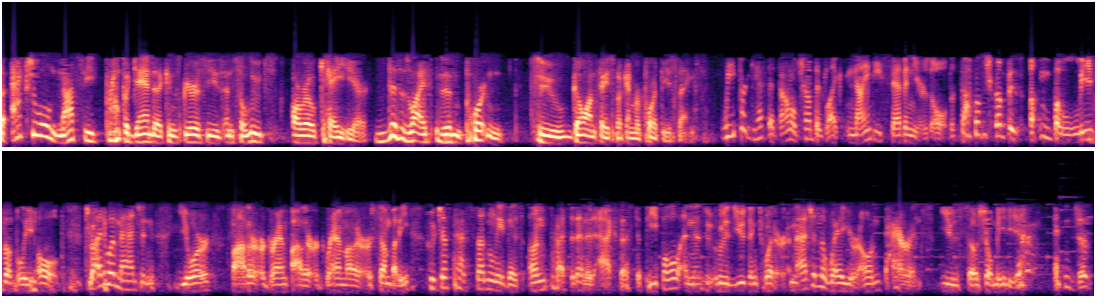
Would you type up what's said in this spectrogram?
But actual Nazi propaganda, conspiracies, and salutes are okay here. This is why it's important to go on Facebook and report these things. We forget that Donald Trump is like 97 years old. Donald Trump is unbelievably old. Try to imagine your father or grandfather or grandmother or somebody who just has suddenly this unprecedented access to people and is, who is using Twitter. Imagine the way your own parents use social media. and just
